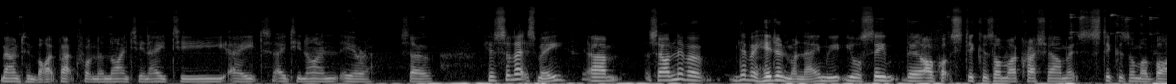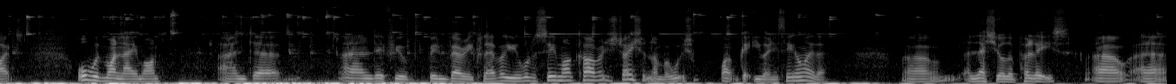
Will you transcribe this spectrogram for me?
mountain bike back from the 1988 89 era so so that's me. Um, so I've never never hidden my name. You, will see that I've got stickers on my crash helmets stickers on my bikes all with my name on. And uh, and if you've been very clever you will see my car registration number which won't get you anything either uh, unless you're the police. Uh, uh,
